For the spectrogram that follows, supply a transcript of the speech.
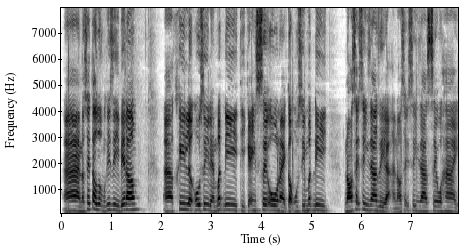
à nó sẽ tác dụng với cái gì biết không? à, khi lượng oxy này mất đi thì cái anh CO này cộng oxy mất đi nó sẽ sinh ra gì ạ? Nó sẽ sinh ra CO2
